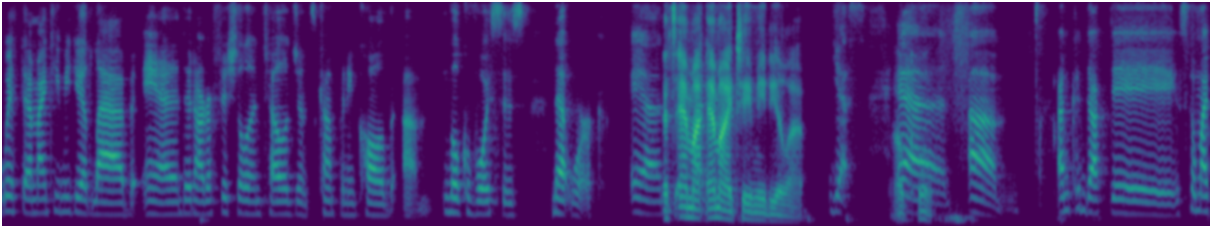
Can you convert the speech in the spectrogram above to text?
with MIT Media Lab and an artificial intelligence company called um, Local Voices Network, and it's MIT Media Lab. Yes, oh, and cool. um, I'm conducting, so my,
